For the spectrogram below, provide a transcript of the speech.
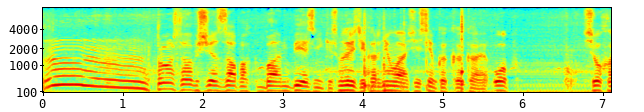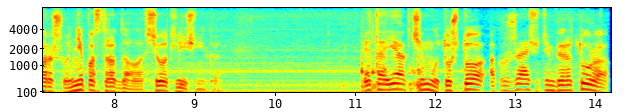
М-м-м, просто вообще запах бомбезненький. Смотрите, корневая системка какая. Оп, все хорошо, не пострадало, все отличненько. Это я к чему? То, что окружающая температура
